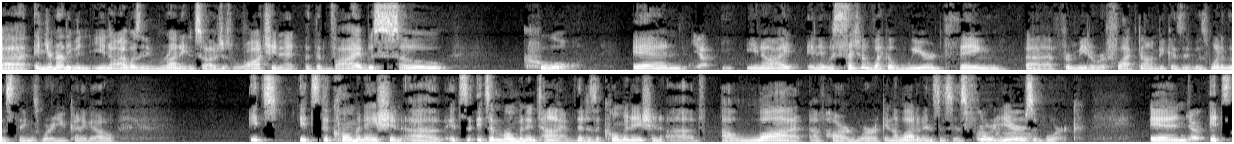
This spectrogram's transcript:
Uh, and you're not even, you know, I wasn't even running, so I was just watching it. But the vibe was so cool, and Yeah. y- you know, I and it was such a like a weird thing uh, for me to reflect on because it was one of those things where you kind of go, it's it's the culmination of it's it's a moment in time that is a culmination of a lot of hard work in a lot of instances 4 Mhm. years of work and Yep. it's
